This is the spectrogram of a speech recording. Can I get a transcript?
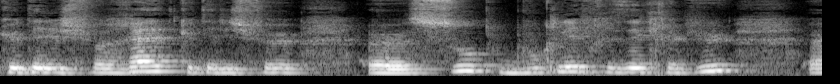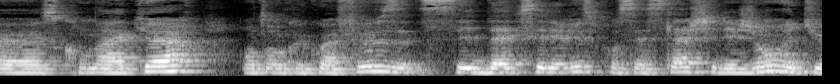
Que tu aies les cheveux raides, que tu aies les cheveux euh, souples, bouclés, frisés, crépus. Euh, ce qu'on a à cœur en tant que coiffeuse, c'est d'accélérer ce process-là chez les gens et que,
